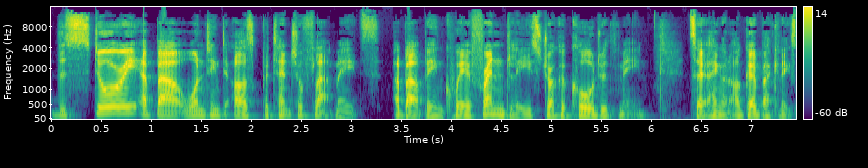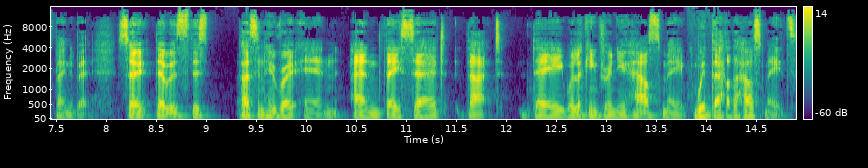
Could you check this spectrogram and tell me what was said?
The story about wanting to ask potential flatmates about being queer friendly struck a chord with me. So, hang on, I'll go back and explain a bit. So, there was this person who wrote in and they said that they were looking for a new housemate with their other housemates.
